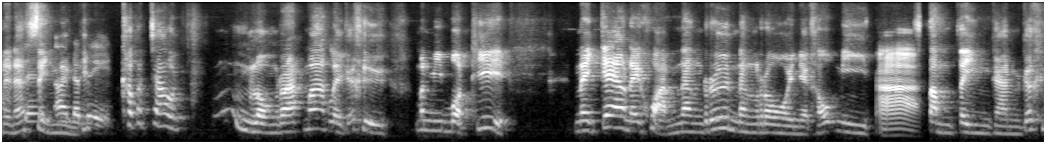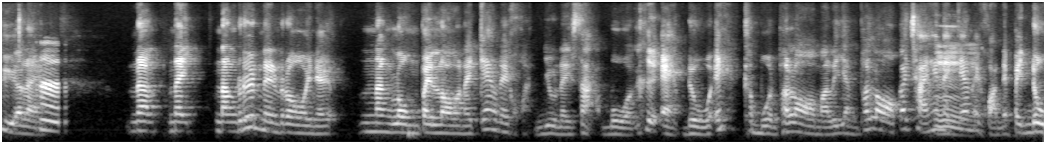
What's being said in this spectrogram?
เนี่ยนะ Bed สิ่งหนึ่ง on the ที่ bed ข้าพเจ้าอืมหลงรักมากเลยก็คือ มันมีบทที่ในแก้วในขวัญนางรื่นนางโรยเนี่ยเขามีอ่าซัมติงกันก็คืออะไรอ่านางในนางรื่นในโรยเนี่ยนางลงไปรอในแก้วในขวัญอยู่ในสระบัว ก็คือแอบดูเอ๊ะขบวนพระลอมาหรือยังพระลอก็ใช้ให้ในอืมแก้วในขวัญเนี่ยไปดู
